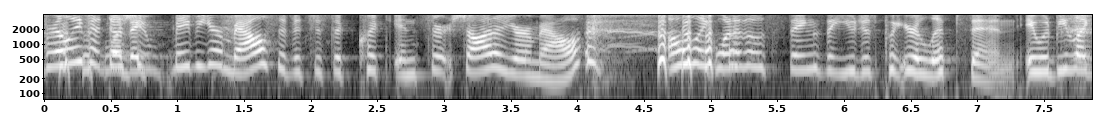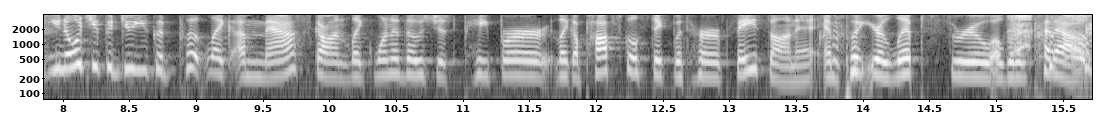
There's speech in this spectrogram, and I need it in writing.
Really, but does they- she, maybe your mouth if it's just a quick insert shot of your mouth. Oh, like one of those things that you just put your lips in. It would be like, you know what you could do? You could put like a mask on, like one of those just paper, like a popsicle stick with her face on it, and put your lips through a little cutout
